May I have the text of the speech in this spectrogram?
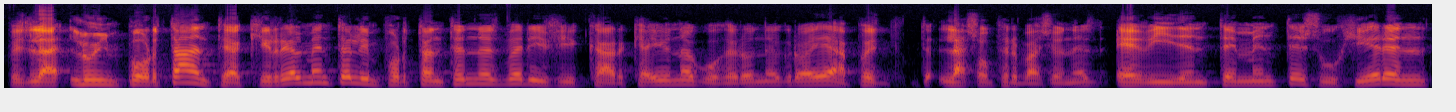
Pues la- lo importante, aquí realmente lo importante no es verificar que hay un agujero negro allá, pues las observaciones evidentemente sugieren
